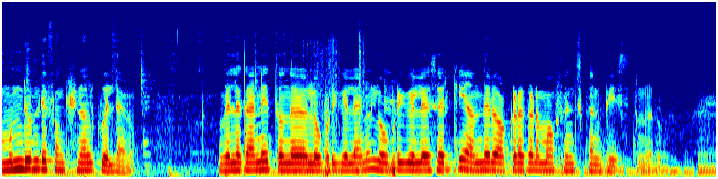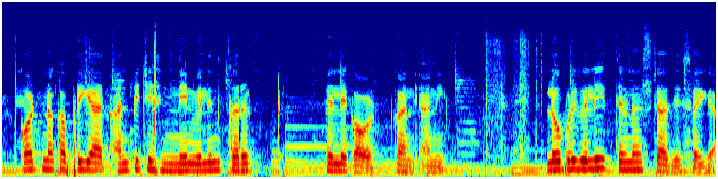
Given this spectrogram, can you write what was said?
ముందుండే ఫంక్షన్ హాల్కి వెళ్ళాను. వెళ్ళగానే తొందరగా లోపలికి వెళ్ళాను. లోపలికి వెళ్ళేసరికి అందరూ అక్కడక్కడ మా ఫ్రెండ్స్ కనిపిస్తున్నారు. కాబట్టి నాకు అప్పుడు ఇక అనిపించేసింది నేను వెళ్ళింది కరెక్ట్ పెళ్ళే కావ కానీ అని. లోపలికి వెళ్ళి తినడం స్టార్ట్ చేస్తాయి ఇక.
